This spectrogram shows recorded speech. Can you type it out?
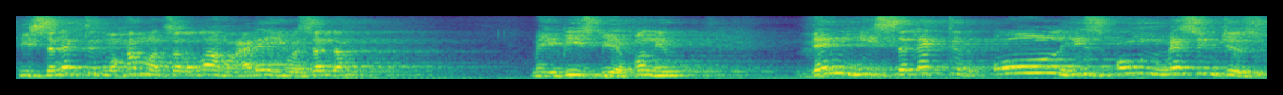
He selected Muhammad sallallahu alayhi wasallam, may peace be upon him. Then he selected all his own messengers.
